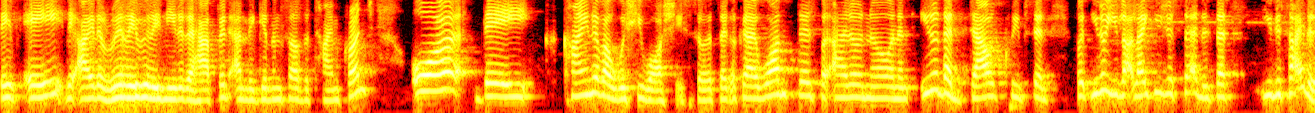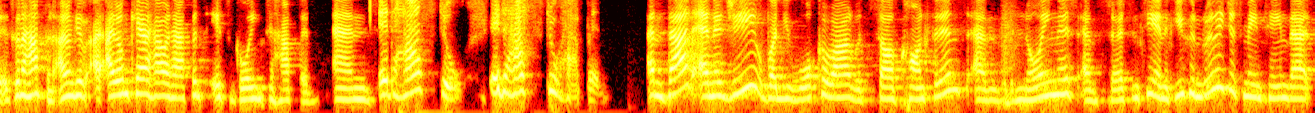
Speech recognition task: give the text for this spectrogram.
they a they either really really need it to happen and they give themselves a time crunch, or they kind of are wishy-washy. So it's like, okay, I want this, but I don't know, and then you know that doubt creeps in. But you know, you like you just said, is that you decided it's going to happen. I don't give. I, I don't care how it happens. It's going to happen, and it has to. It has to happen and that energy when you walk around with self-confidence and knowingness and certainty and if you can really just maintain that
